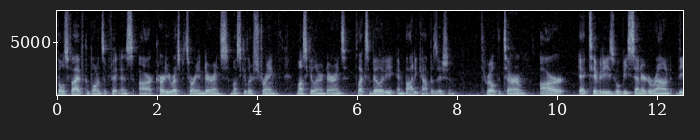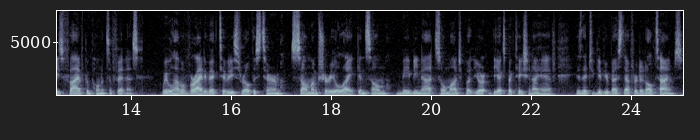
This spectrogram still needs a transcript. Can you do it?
Those five components of fitness are cardiorespiratory endurance, muscular strength, muscular endurance, flexibility, and body composition. Throughout the term, our activities will be centered around these five components of fitness. We will have a variety of activities throughout this term. Some I'm sure you'll like, and some maybe not so much. But your, the expectation I have is that you give your best effort at all times.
